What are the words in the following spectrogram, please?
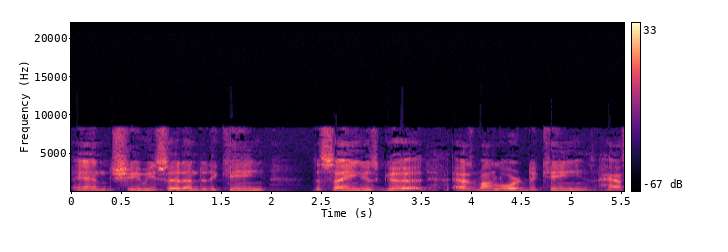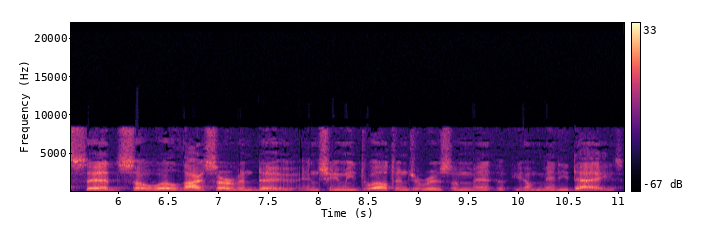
And Shimei said unto the king, The saying is good. As my lord the king hath said, so will thy servant do. And Shimei dwelt in Jerusalem you know, many days.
